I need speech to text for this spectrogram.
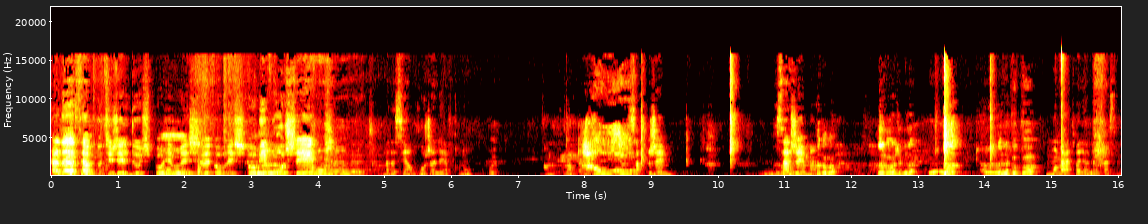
هذا سي ان بوتي جيل دوش بور Oh. ébrécher ébrécher Oh là là. ébrocher Oh, cher. هذا سي ان rouge à lèvres non Ouais. Alors là, ça j'aime ça j'aime hein. Non, papa. Non, papa, chocolat. Non Non, papa. هما ما عاد بالها بالقاسم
